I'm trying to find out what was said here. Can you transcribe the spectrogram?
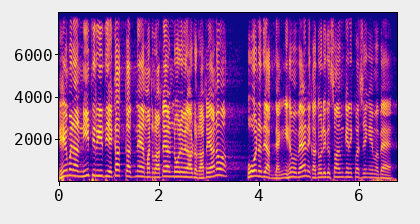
එහෙමනම් නීති රීති එකක්වත් නැහැ. මට රට යන්න ඕන වෙලාවට රට යනවා. ඕන දෙයක්. දැන් එහෙම බෑනේ. කතෝලික ස්වාමි කෙනෙක් වශයෙන් එහෙම බෑ.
